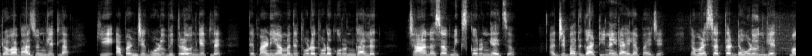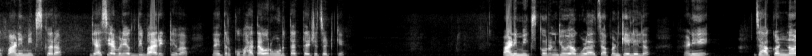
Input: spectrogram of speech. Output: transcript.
रवा भाजून घेतला की आपण जे गूळ वितळवून घेतलं आहे ते पाणी यामध्ये थोडं थोडं करून घालत छान असं मिक्स करून घ्यायचं. अजिबात गाठी नाही राहिल्या पाहिजे. त्यामुळे सतत ढवळून घेत मग पाणी मिक्स करा. गॅस यावेळी अगदी बारीक ठेवा नाहीतर खूप हातावर उडतात त्याचे चटके. पाणी मिक्स करून घेऊया गुळाचं आपण केलेलं. आणि झाकण न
